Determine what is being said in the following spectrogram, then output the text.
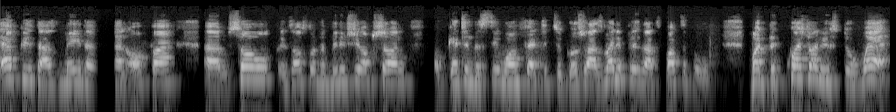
Airpeace has made an offer. Um, so it's also the military option of getting the C-130 to go to as many places as possible. But the question is to where?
